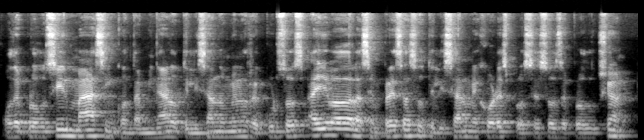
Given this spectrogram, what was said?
o de producir más sin contaminar utilizando menos recursos ha llevado a las empresas a utilizar mejores procesos de producción,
